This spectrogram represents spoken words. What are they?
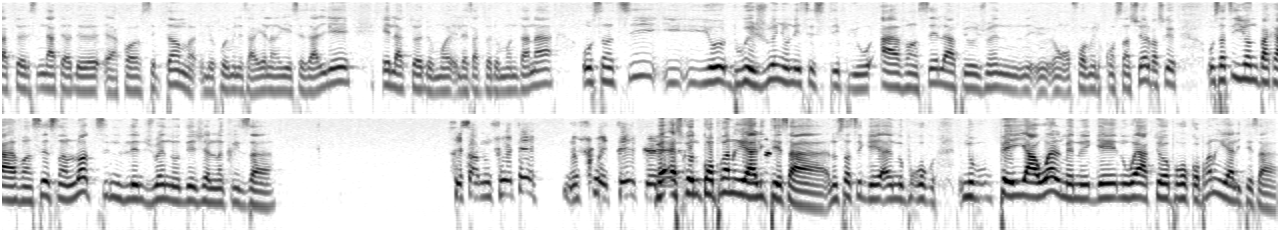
acteurs les signataires de l'accord septembre, le premier ministre Ariel Henry et ses alliés, et de, les acteurs de Montana, ont senti qu'ils doivent jouer une nécessité pour avancer là, pour joindre euh, en formule consensuelle, parce que au senti qu'ils n'ont pas qu'à avancer sans l'autre si nous voulons joindre nos déjà dans la crise. Se sa nou souwete, nou souwete ke... Men eske nou kompren realite sa? Nou sa se gen, euh, nou peyi a wel, men nou gen nou we akteur pou kompren realite sa?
